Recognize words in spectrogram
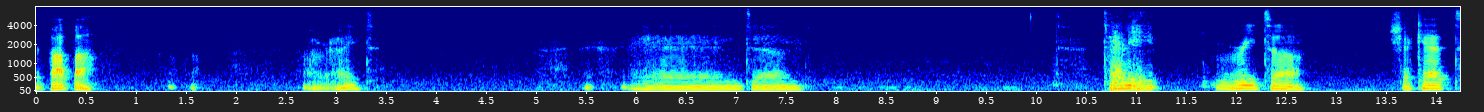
the Papa. All right. um, Tani, Rita, Shaket.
